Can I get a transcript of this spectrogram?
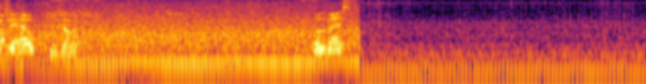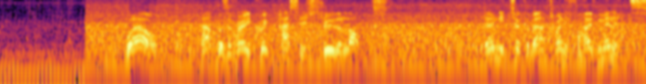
Thanks for your help. Cheers, Alan. All the best. Well, that was a very quick passage through the locks. It only took about 25 minutes.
